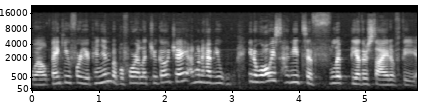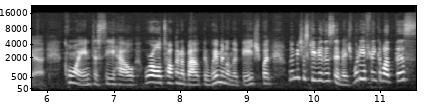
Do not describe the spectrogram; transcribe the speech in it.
Well, thank you for your opinion. But before I let you go, Jay, I'm going to have you, you know, we always need to flip the other side of the uh, coin to see how we're all talking about the women on the beach. But let me just give you this image. What do you think about this?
